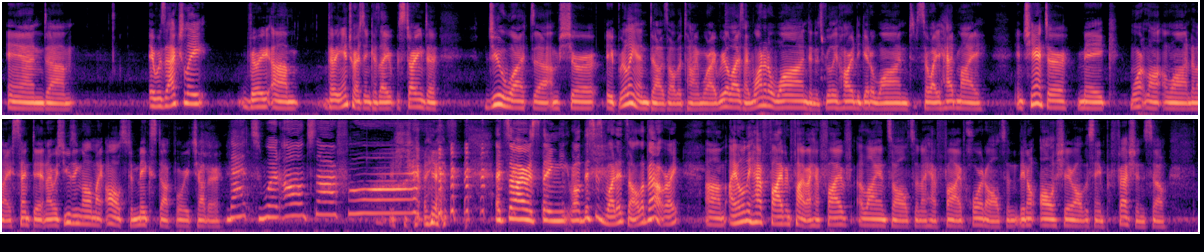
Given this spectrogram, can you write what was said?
And um, it was actually very um, very interesting because I was starting to do what uh, I'm sure Aprillian does all the time, where I realized I wanted a wand and it's really hard to get a wand, so I had my enchanter make A wand and I sent it, and I was using all my alts to make stuff for each other. That's what alts are for. yes. And so I was thinking, well, this is what it's all about, right? Um, I only have five and five. I have five alliance alts and I have five horde alts, and they don't all share all the same professions. So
